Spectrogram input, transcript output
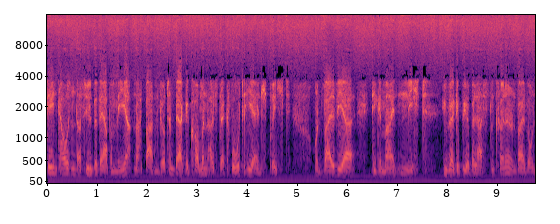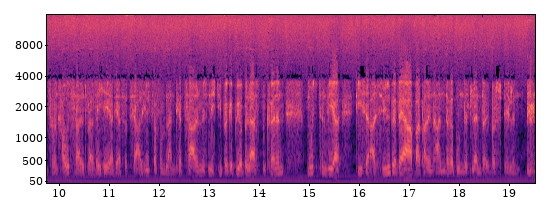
10.000 Asylbewerber mehr nach Baden-Württemberg gekommen, als der Quote hier entspricht. Und weil wir die Gemeinden nicht über Gebühr belasten können und weil wir unseren Haushalt, weil wir hier ja der Sozialhilfe vom Land her zahlen müssen, nicht über Gebühr belasten können, mussten wir diese Asylbewerber dann in andere Bundesländer überstellen. Äh,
